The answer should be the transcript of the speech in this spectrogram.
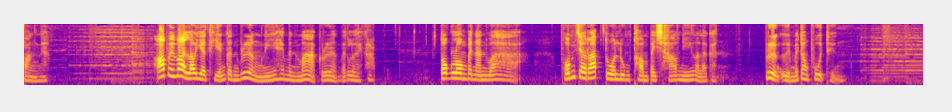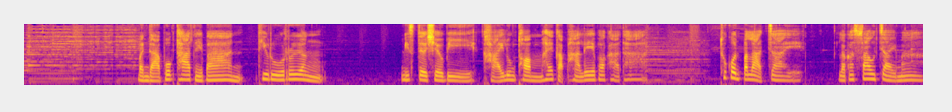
ฟังนะ เอาเป็นว่าเราอย่าเถียงกันเรื่องนี้ให้มันมากเรื่องนักเลยครับ ตกลงไปนั้นว่า ผมจะรับตัวลุงทอมไปเช้านี้ก่อนแล้วกัน เรื่องอื่นไม่ต้องพูดถึง บรรดาพวกทาสในบ้านที่รู้เรื่องมิสเตอร์เชลบีขายลุงทอมให้กับฮาเล่พ่อคาทาสทุกคนประหลาดใจ แล้วก็เศร้าใจมาก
